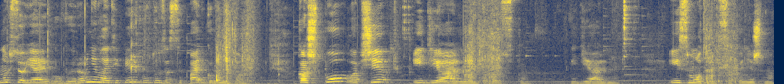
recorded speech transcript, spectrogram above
Ну все, я его выровняла, а теперь буду засыпать грунтом. Кашпо вообще идеальный просто. Идеальный. И смотрится, конечно,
